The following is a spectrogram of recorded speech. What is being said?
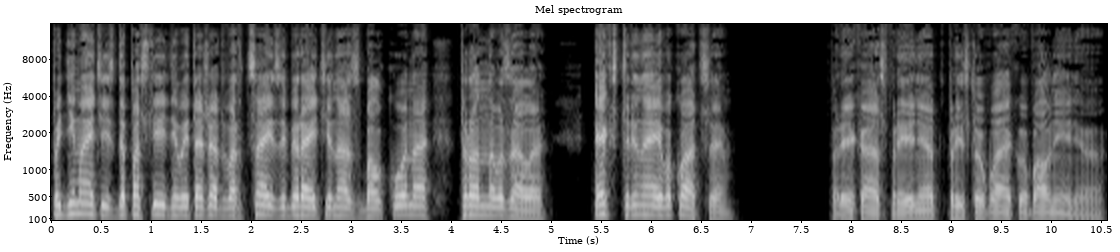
Поднимайтесь до последнего этажа дворца и забирайте нас с балкона тронного зала. Экстренная эвакуация. — Приказ принят, приступая к выполнению,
